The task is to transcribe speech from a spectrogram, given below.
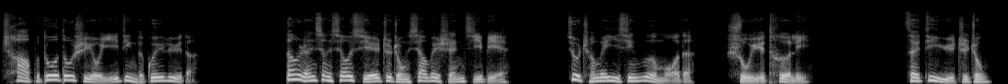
差不多都是有一定的规律的。当然，像萧协这种下位神级别，就成为一星恶魔的，属于特例。在地狱之中，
